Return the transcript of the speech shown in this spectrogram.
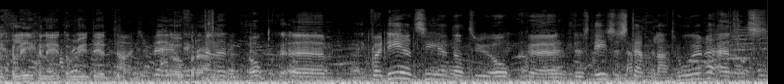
de gelegenheid om u dit te vragen. Ook, uh, ik waardeer het zeer dat u ook uh, dus deze stem laat horen. En ons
